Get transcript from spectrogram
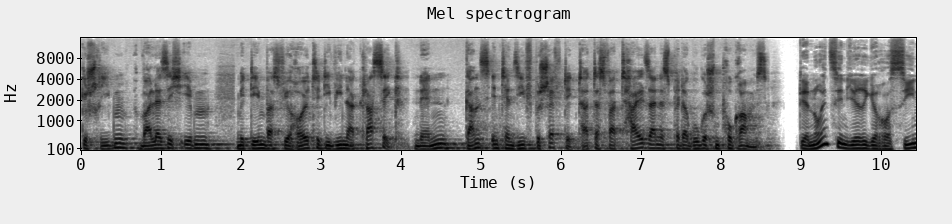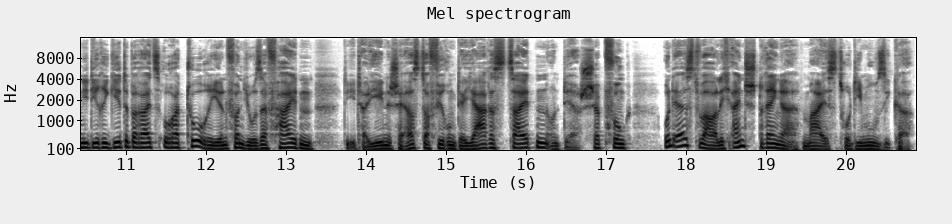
geschrieben, weil er sich eben mit dem, was wir heute die Wiener Klassik nennen, ganz intensiv beschäftigt hat. Das war Teil seines pädagogischen Programms. Der 19-jährige Rossini dirigierte bereits Oratorien von Joseph Haydn, die italienische Erstaufführung der Jahreszeiten und der Schöpfung, und er ist wahrlich ein strenger Maestro di Musica.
